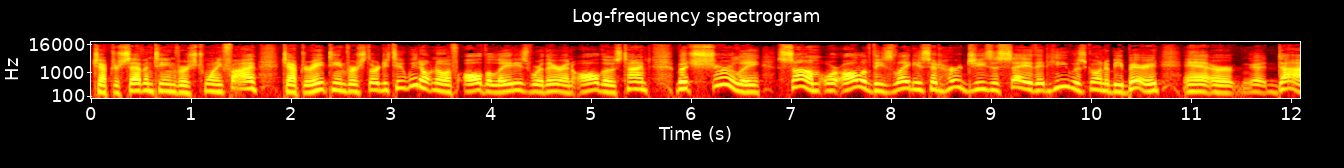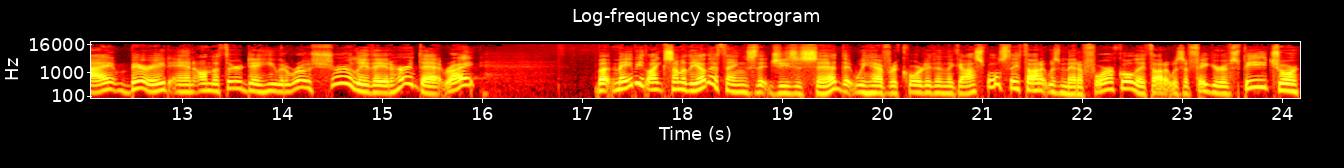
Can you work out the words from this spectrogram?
chapter 17, verse 25, chapter 18, verse 32. We don't know if all the ladies were there in all those times, but surely some or all of these ladies had heard Jesus say that he was going to be buried eh, or uh, die, buried, and on the third day he would arise. Surely they had heard that, right? But maybe, like some of the other things that Jesus said that we have recorded in the Gospels, they thought it was metaphorical, they thought it was a figure of speech, or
